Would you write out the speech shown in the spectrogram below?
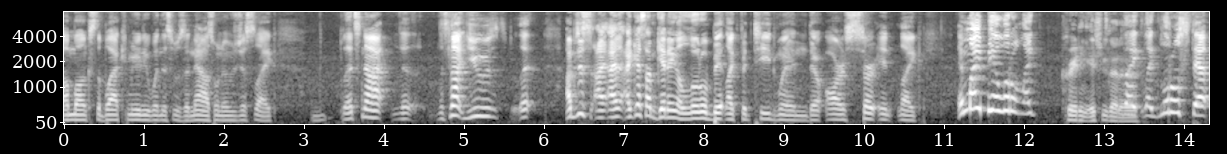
amongst the black community when this was announced. When it was just like, let's not let's not use. Let, I'm just I, I I guess I'm getting a little bit like fatigued when there are certain like it might be a little like Creating issues out of like like little step,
